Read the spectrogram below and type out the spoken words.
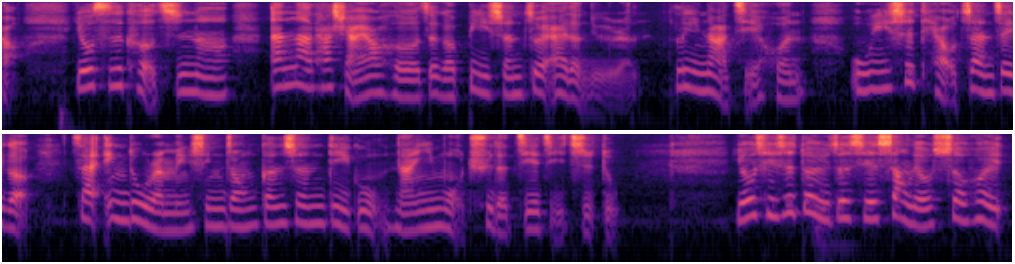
好，由此可知呢，安娜她想要和这个毕生最爱的女人丽娜结婚，无疑是挑战这个在印度人民心中根深蒂固、难以抹去的阶级制度。尤其是对于这些上流社会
